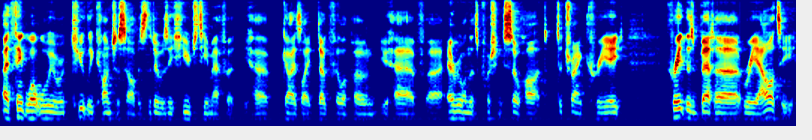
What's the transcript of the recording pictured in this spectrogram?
I think what we were acutely conscious of is that it was a huge team effort. You have guys like Doug Philippone, you have uh, everyone that's pushing so hard to try and create create this better reality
